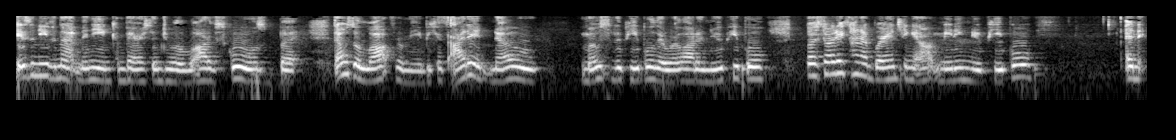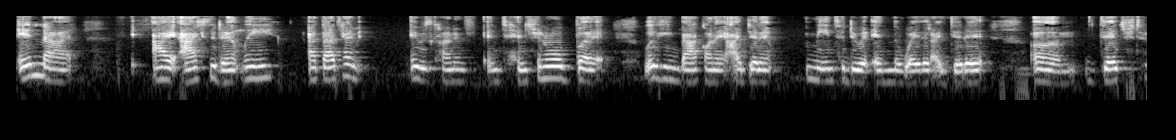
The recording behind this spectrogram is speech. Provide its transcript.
isn't even that many in comparison to a lot of schools, but that was a lot for me because I didn't know most of the people. There were a lot of new people. So I started kind of branching out, meeting new people. And in that, I accidentally, at that time, it was kind of intentional, but looking back on it, I didn't mean to do it in the way that I did it. Um, ditched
